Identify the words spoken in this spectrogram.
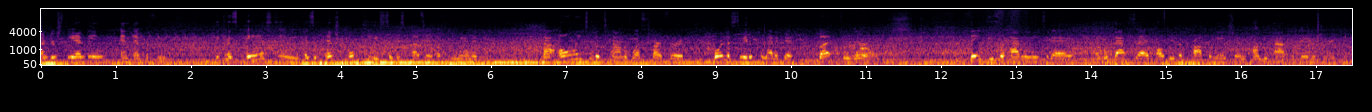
understanding, and empathy. Because ASD is an integral piece to this puzzle of humanity, not only to the town of West Hartford or the state of Connecticut, but the world. Thank you for having me today, and with that said, I'll read the proclamation on behalf of Mayor Sherry King.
